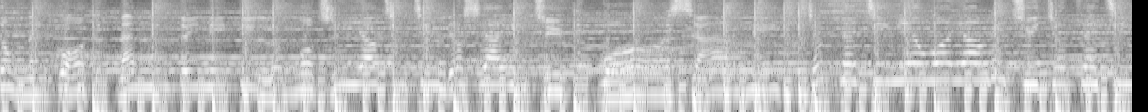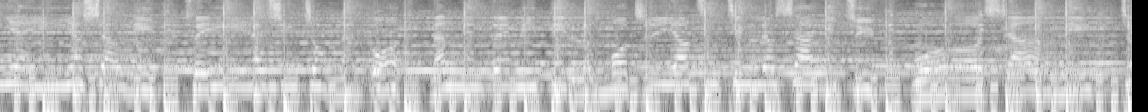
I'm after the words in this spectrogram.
中难过，难面对你的冷漠，只要轻轻留下一句我想你。就在今夜，我要离去，就在今夜一样想你。虽然心中难过，难面对你的冷漠，只要轻轻留下一句我想你。就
